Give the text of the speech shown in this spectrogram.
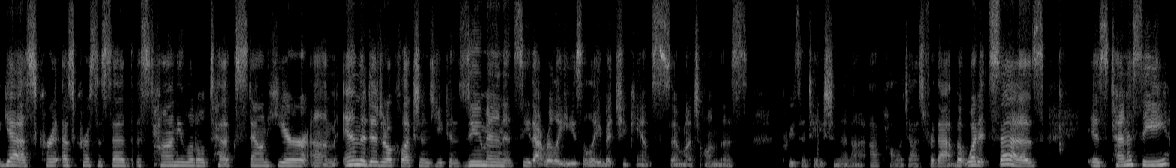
yes, as Chris has said, this tiny little text down here um, in the digital collections, you can zoom in and see that really easily, but you can't so much on this presentation. And I, I apologize for that. But what it says is Tennessee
